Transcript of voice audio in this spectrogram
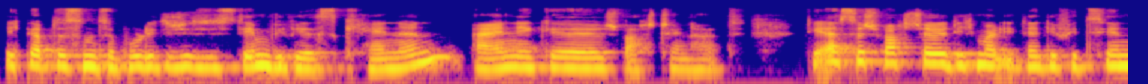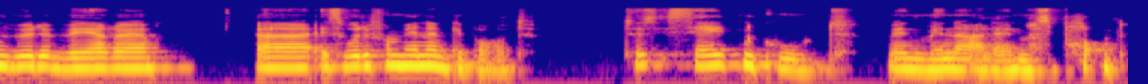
Ich glaube, dass unser politisches System, wie wir es kennen, einige Schwachstellen hat. Die erste Schwachstelle, die ich mal identifizieren würde, wäre, äh, es wurde von Männern gebaut. Das ist selten gut, wenn Männer allein was bauen.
